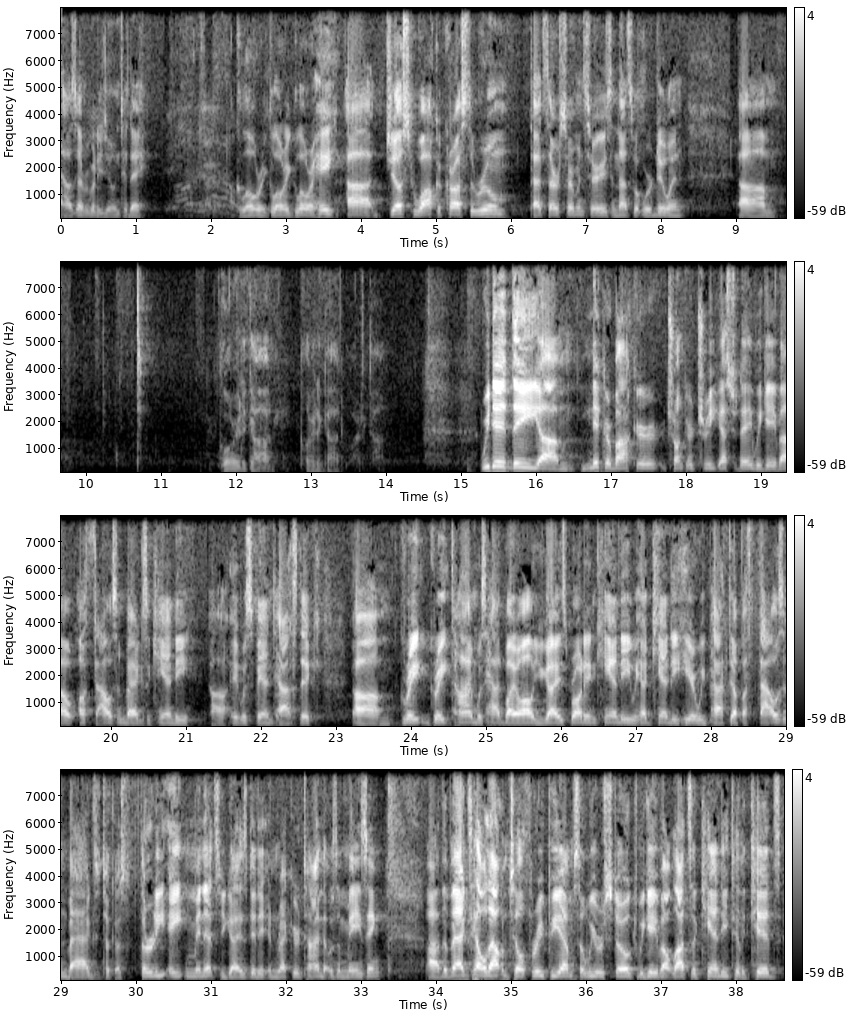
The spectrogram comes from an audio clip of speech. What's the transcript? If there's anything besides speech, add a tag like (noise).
How's everybody doing today? Glory, glory, glory. Hey, uh, just walk across the room. That's our sermon series, and that's what we're doing. Um, glory to God. Glory to God. Glory to God. We did the um, Knickerbocker trunk or treat yesterday. We gave out a thousand bags of candy. Uh, it was fantastic. Um, great, great time was had by all. You guys brought in candy. We had candy here. We packed up a thousand bags. It took us 38 minutes. You guys did it in record time. That was amazing. Uh, the bags held out until 3 p.m., so we were stoked. We gave out lots of candy to the kids.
